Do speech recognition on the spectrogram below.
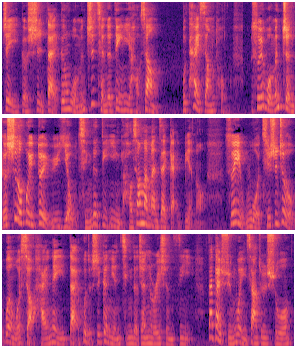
这一个世代跟我们之前的定义好像不太相同，所以我们整个社会对于友情的定义好像慢慢在改变哦。所以我其实就有问我小孩那一代，或者是更年轻的 Generation Z，大概询问一下，就是说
